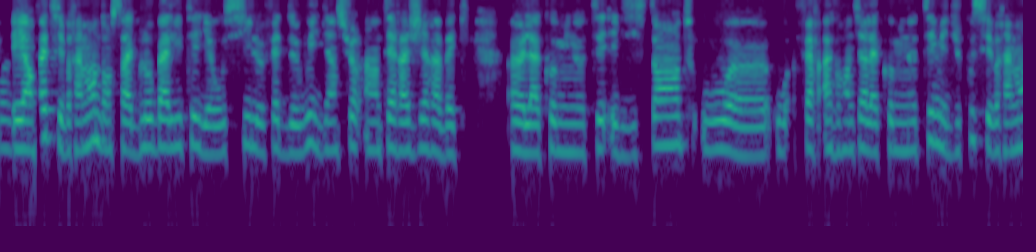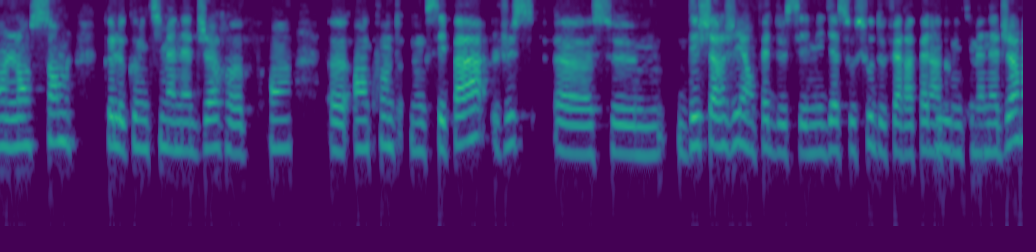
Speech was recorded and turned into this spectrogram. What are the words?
Ouais. et en fait, c'est vraiment dans sa globalité. Il y a aussi le fait de, oui, bien sûr, interagir avec, heu, la communauté existante ou, heu, ou faire agrandir la communauté, mais du coup, c'est vraiment l'ensemble que le community manager, prend, en compte. Donc c'est pas juste, heu, se, décharger, en fait, de ses médias sociaux, de faire appel à un community manager.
